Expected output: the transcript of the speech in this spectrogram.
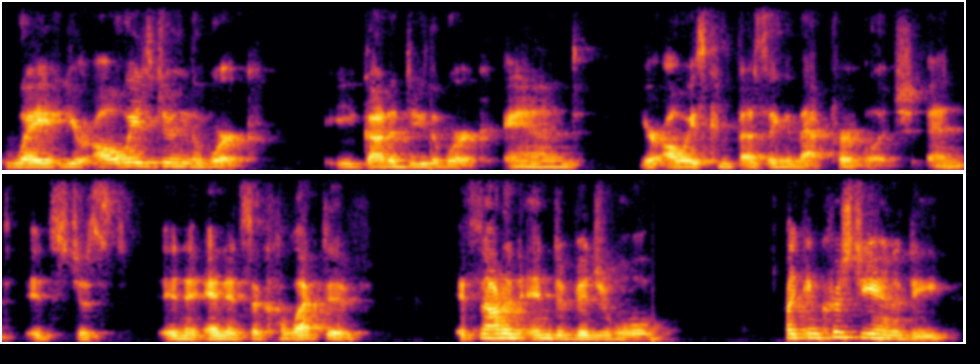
way you're always doing the work you got to do the work and you're always confessing in that privilege and it's just and, and it's a collective it's not an individual like in christianity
